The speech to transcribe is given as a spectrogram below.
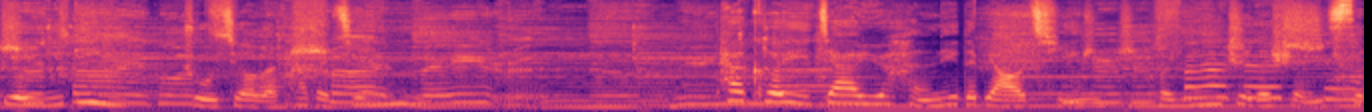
也一定铸就了他的坚毅。他可以驾驭狠厉的表情和阴鸷的神色，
